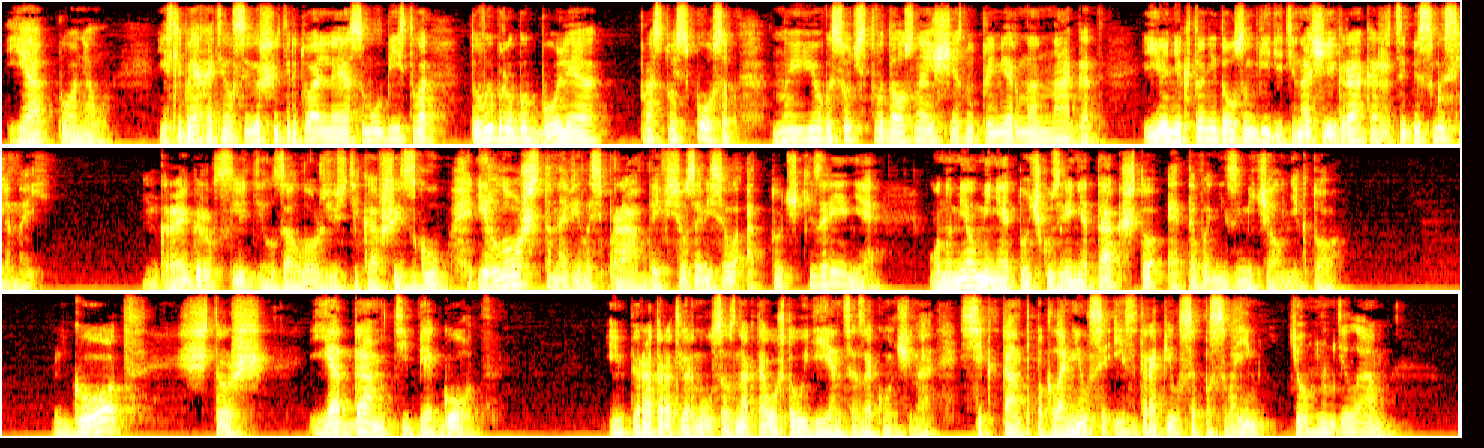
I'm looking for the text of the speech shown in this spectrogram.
«Я понял. Если бы я хотел совершить ритуальное самоубийство, то выбрал бы более простой способ, но ее высочество должна исчезнуть примерно на год. Ее никто не должен видеть, иначе игра окажется бессмысленной». Грегор следил за ложью, стекавшей с губ, и ложь становилась правдой, все зависело от точки зрения. Он умел менять точку зрения так, что этого не замечал никто. «Год? Что ж, я дам тебе год!» Император отвернулся в знак того, что аудиенция закончена. Сектант поклонился и заторопился по своим темным делам.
